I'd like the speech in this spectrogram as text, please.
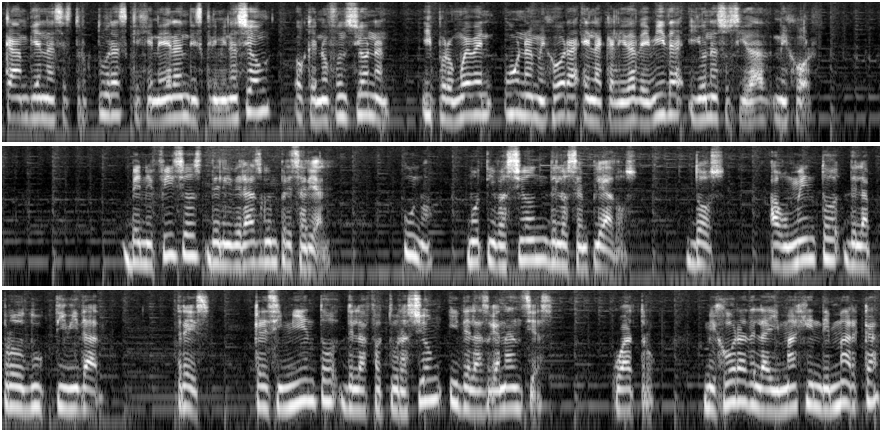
Cambian las estructuras que generan discriminación o que no funcionan y promueven una mejora en la calidad de vida y una sociedad mejor. Beneficios del liderazgo empresarial. 1. Motivación de los empleados. 2. Aumento de la productividad. 3. Crecimiento de la facturación y de las ganancias. 4. Mejora de la imagen de marca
